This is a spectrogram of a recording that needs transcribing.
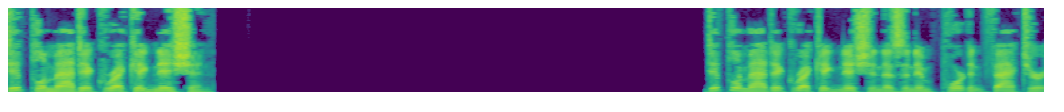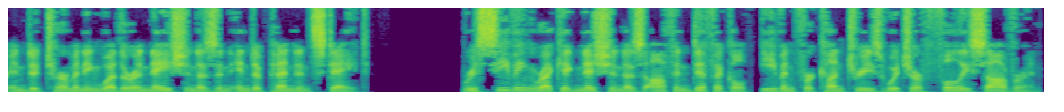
Diplomatic recognition Diplomatic recognition is an important factor in determining whether a nation is an independent state. Receiving recognition is often difficult, even for countries which are fully sovereign.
